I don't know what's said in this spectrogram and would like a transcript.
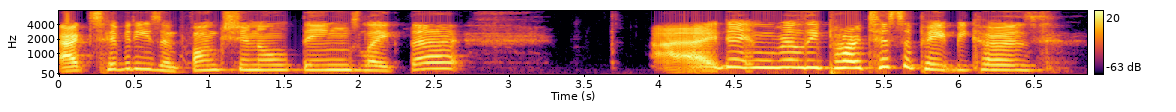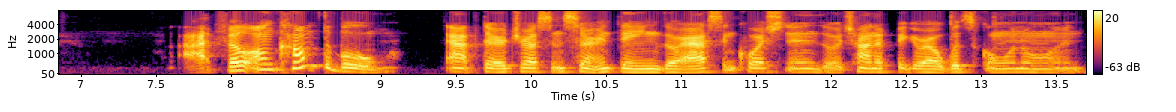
Activities and functional things like that, I didn't really participate because I felt uncomfortable after addressing certain things or asking questions or trying to figure out what's going on.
